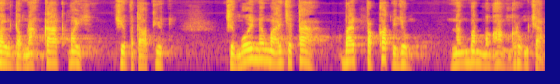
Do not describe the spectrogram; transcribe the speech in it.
ទៅដំណាក់កាលថ្មី ជាបន្តទៀតជាមួយនឹងមហិច្ឆតាបែបប្រកបនិយមនិងមិនបង្អង់រងចាំ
